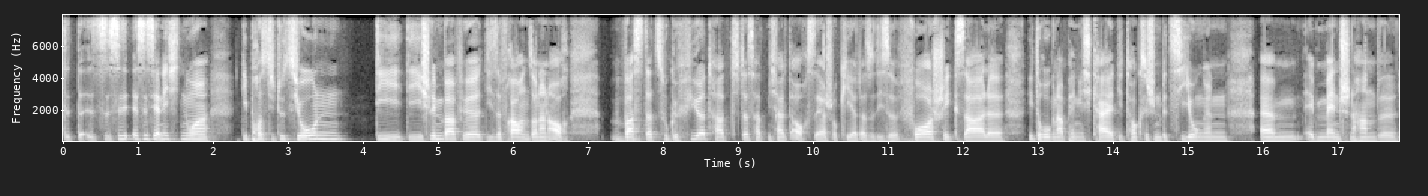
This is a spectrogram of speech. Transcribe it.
das, es, ist, es ist ja nicht nur die Prostitution, die, die schlimm war für diese Frauen, sondern auch was dazu geführt hat, das hat mich halt auch sehr schockiert. Also diese Vorschicksale, die Drogenabhängigkeit, die toxischen Beziehungen, ähm, eben Menschenhandel,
